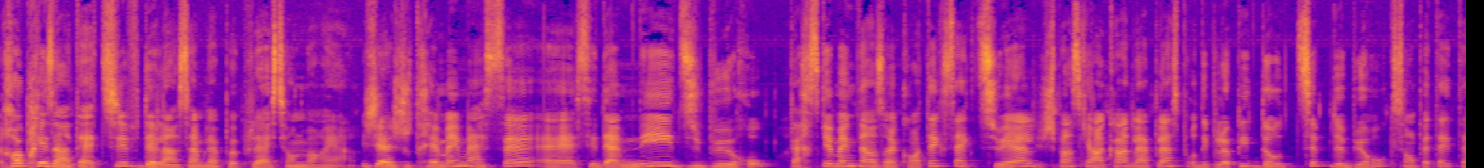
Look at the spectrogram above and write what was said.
représentatif de l'ensemble de la population de Montréal. J'ajouterais même à ça, euh, c'est d'amener du bureau parce que même dans un contexte actuel, je pense qu'il y a encore de la place pour développer d'autres types de bureaux qui sont peut-être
